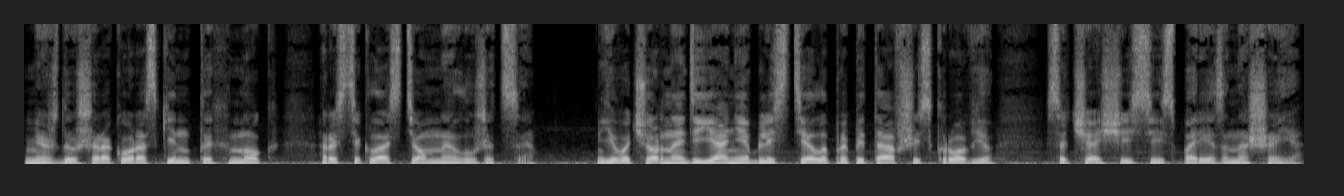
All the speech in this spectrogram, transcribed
Между широко раскинутых ног растеклась темная лужица. Его черное одеяние блестело, пропитавшись кровью, сочащейся из пореза на шее.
